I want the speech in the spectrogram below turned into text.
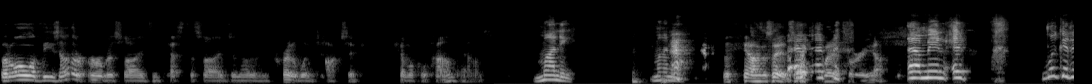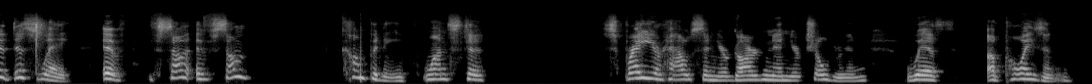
but all of these other herbicides and pesticides and other incredibly toxic chemical compounds. Money, money. yeah, I was gonna say it's explanatory. Yeah. I mean, it, look at it this way: if some if some company wants to spray your house and your garden and your children with a poison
